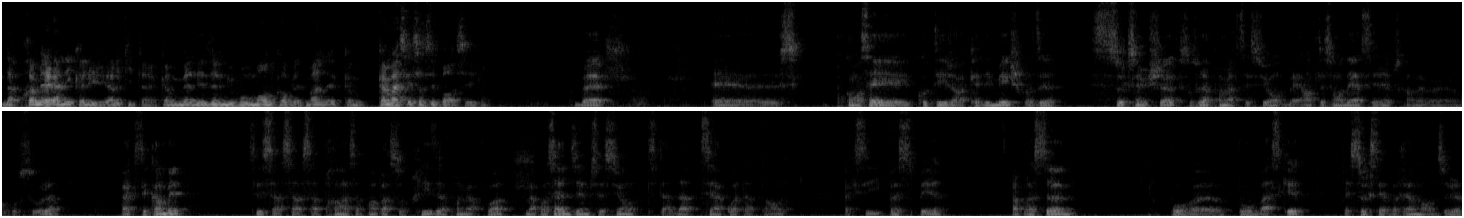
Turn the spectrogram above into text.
la première année collégiale qui t'a comme mis un nouveau monde complètement. Là, comme, comment est-ce que ça s'est passé? Là? Ben, euh, pour commencer, côté genre académique, je pourrais dire, c'est sûr que c'est un choc, surtout la première session. Ben, entre le secondaire et cégep, c'est quand même un, gros saut là. Fait que c'est quand même, tu sais, ça, ça, ça, prend, ça prend par surprise la première fois. Mais après ça, la deuxième session, tu t'adaptes, tu sais à quoi t'attendre. Fait que c'est pas super. Après ça, pour, euh, pour basket, bien sûr que c'était vraiment dur.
